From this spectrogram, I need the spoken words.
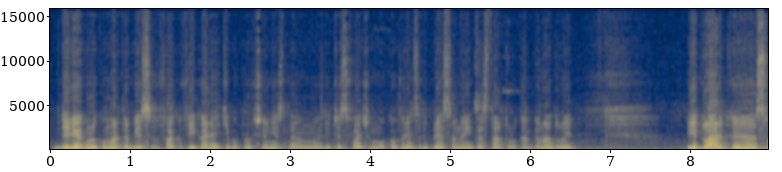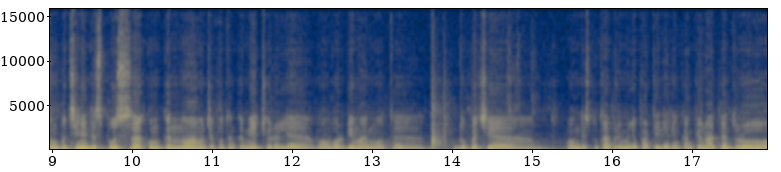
de regulă cum ar trebui să facă fiecare echipă profesionistă, am decis să facem o conferință de presă înaintea startului campionatului. E clar că sunt puțini de spus acum când nu au început încă meciurile, vom vorbi mai mult uh, după ce vom disputa primele partide din campionat. Pentru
